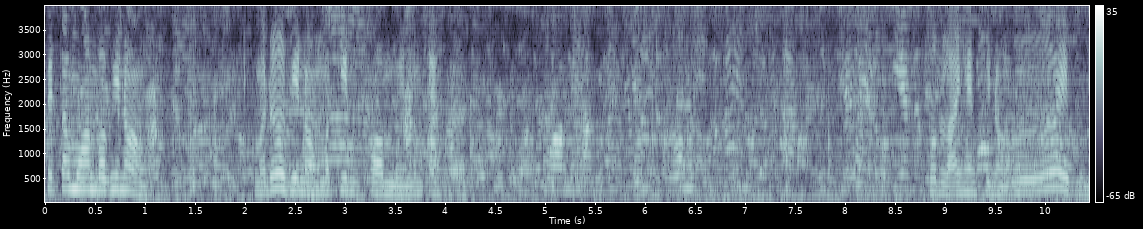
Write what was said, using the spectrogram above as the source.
เป็นตะมวนบ่พี่น้อง มาเด้อพี่น้องมากินออมเหม็นน้ำกันตัวไม่คนหลายแห่งพี่น้องเอ้ยผม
